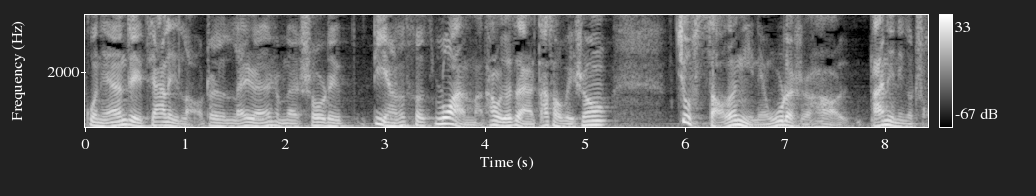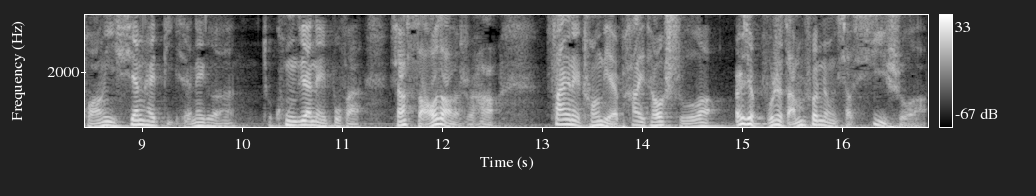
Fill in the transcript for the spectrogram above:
过年，这家里老这来人什么的，收拾这地上都特乱嘛。他说我就在那打扫卫生，就扫到你那屋的时候，把你那个床一掀开，底下那个。”就空间那部分想扫扫的时候，发现那床底下趴了一条蛇，而且不是咱们说那种小细蛇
